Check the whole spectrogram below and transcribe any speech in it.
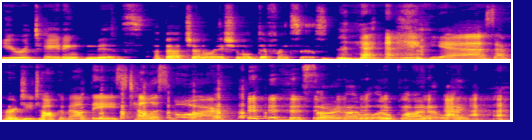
irritating myths about generational differences. yes, I've heard you talk about these. Tell us more. Sorry, I will opine at length.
